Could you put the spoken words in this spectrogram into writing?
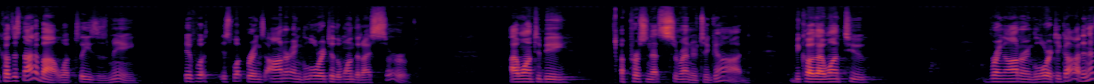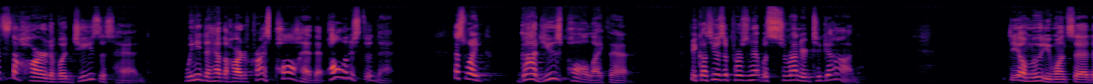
Because it's not about what pleases me, it's what, brings honor and glory to the one that I serve. I want to be a person that's surrendered to God because I want to bring honor and glory to God. And that's the heart of what Jesus had. We need to have the heart of Christ. Paul had that. Paul understood that. That's why God used Paul like that, because he was a person that was surrendered to God. D.L. Moody once said,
